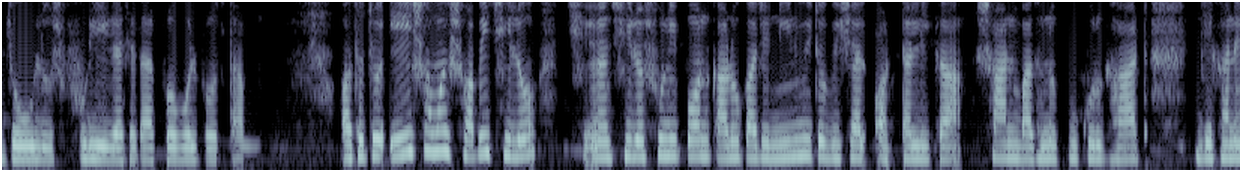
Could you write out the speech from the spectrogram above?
জৌলুস ফুরিয়ে গেছে তার প্রবল প্রতাপ। অথচ এই সময় সবই ছিল ছিল সুনিপন, কারুকাজে নির্মিত বিশাল অট্টালিকা, শান বাঁধানো পুকুর ঘাট, যেখানে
